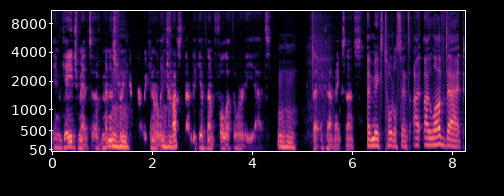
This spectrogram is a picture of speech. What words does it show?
engagement of ministry. Mm-hmm. We can really mm-hmm. trust them to give them full authority yet. That, if that makes sense. It makes total sense. I, I love that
